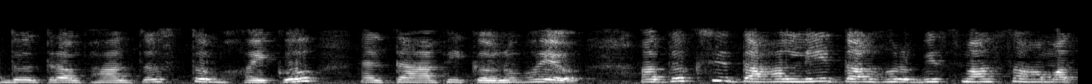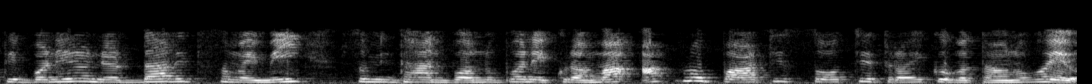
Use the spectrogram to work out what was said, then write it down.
दूध र भात जस्तो भएको दावी गर्नुभयो। अध्यक्ष दाहालले दलहरू बीचमा सहमति बनेर निर्धारित समयमै संविधान बन्नुपर्ने कुरामा आफ्नो पार्टी सचेत रहेको बताउनुभयो।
